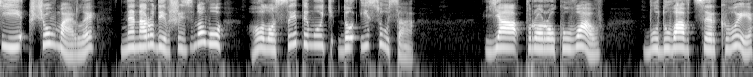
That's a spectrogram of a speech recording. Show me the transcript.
ті, що вмерли, не народившись знову, голоситимуть до Ісуса. Я пророкував, будував церкви,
